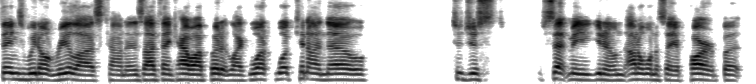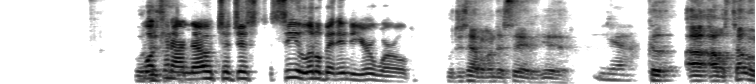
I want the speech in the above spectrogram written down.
things we don't realize kind of is i think how i put it like what what can i know to just set me you know i don't want to say apart but Well, what just- can i know to just see a little bit into your world We'll just have an understanding, yeah. Yeah. Because I, I was telling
